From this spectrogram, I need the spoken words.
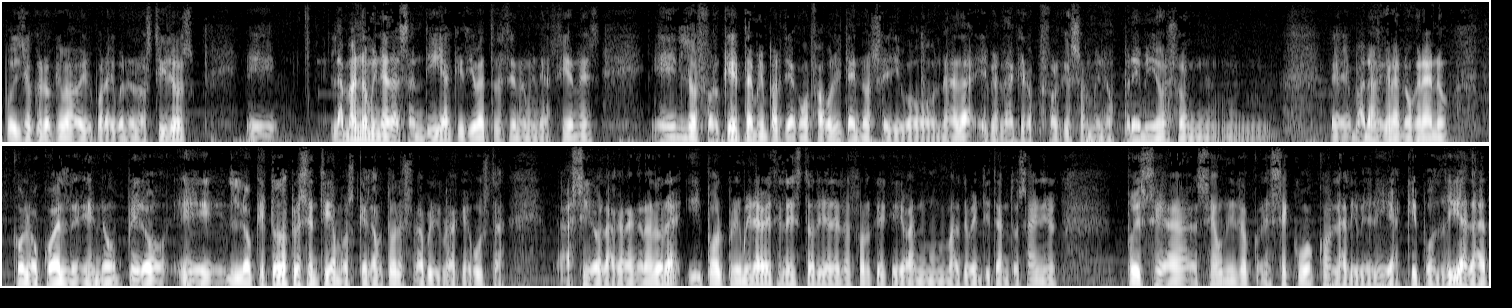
pues yo creo que va a ir por ahí. Bueno, los tiros, eh, la más nominada es Sandía, que lleva 13 nominaciones. Eh, los Forqué también partía como favorita y no se llevó nada. Es verdad que los Forqué son menos premios, son mm, eh, van al grano grano, con lo cual eh, no. Pero eh, lo que todos presentíamos, que el autor es una película que gusta, ha sido la gran ganadora y por primera vez en la historia de los Forqué, que llevan más de veintitantos años, pues se ha, se ha unido con ese cuo con la librería, que podría dar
